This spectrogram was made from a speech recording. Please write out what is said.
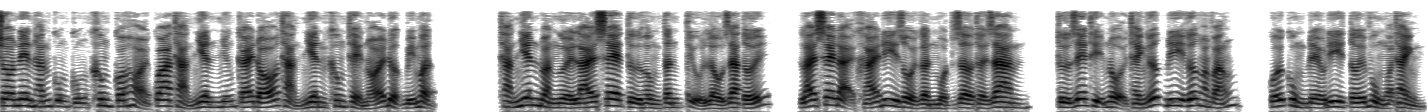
Cho nên hắn cũng cũng không có hỏi qua thản nhiên những cái đó thản nhiên không thể nói được bí mật. Thản nhiên đoàn người lái xe từ Hồng Tân Tiểu Lầu ra tới, lái xe đại khái đi rồi gần một giờ thời gian, từ dê thị nội thành ước đi ước hoang vắng, cuối cùng đều đi tới vùng ngoại thành,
